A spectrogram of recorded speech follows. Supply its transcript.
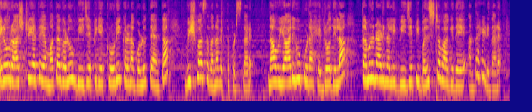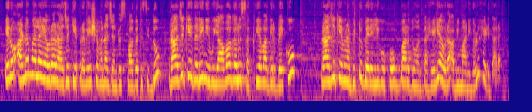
ಏನೋ ರಾಷ್ಟ್ರೀಯತೆಯ ಮತಗಳು ಬಿಜೆಪಿಗೆ ಕ್ರೋಢೀಕರಣಗೊಳ್ಳುತ್ತೆ ಅಂತ ವಿಶ್ವಾಸವನ್ನ ವ್ಯಕ್ತಪಡಿಸಿದ್ದಾರೆ. ನಾವು ಯಾರಿಗೂ ಕೂಡ ಹೆದರೋದಿಲ್ಲ. ತಮಿಳುನಾಡಿನಲ್ಲಿ ಬಿಜೆಪಿ ಬಲಿಷ್ಠವಾಗಿದೆ ಅಂತ ಹೇಳಿದ್ದಾರೆ. ಏನು ಅಣ್ಣಮಲೈ ಅವರ ರಾಜಕೀಯ ಪ್ರವೇಶವನ್ನ ಜನರು ಸ್ವಾಗತಿಸಿದ್ದು, ರಾಜಕೀಯದಲ್ಲಿ ನೀವು ಯಾವಾಗಲೂ ಸಕ್ರಿಯವಾಗಿರಬೇಕು. ರಾಜಕೀಯವನ್ನ ಬಿಟ್ಟು ಬೇರೆಲ್ಲಿಗೂ ಹೋಗಬಾರದು ಅಂತ ಹೇಳಿ ಅವರ ಅಭಿಮಾನಿಗಳು ಹೇಳಿದ್ದಾರೆ.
